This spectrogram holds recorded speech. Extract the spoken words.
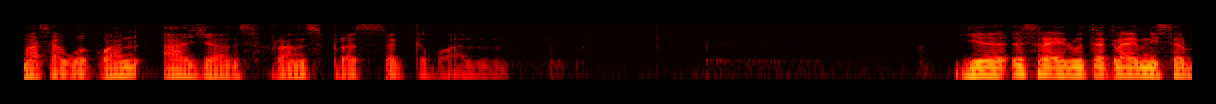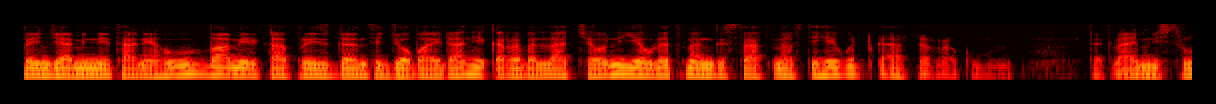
ማሳወቋን አዣንስ ፍራንስ ፕረስ ዘግቧል። የእስራኤሉ ጠቅላይ ሚኒስትር ቤንጃሚን ኔታንያሁ በአሜሪካ ፕሬዚደንት ጆ ባይዳን የቀረበላቸውን የሁለት መንግስታት መፍትሔ ውድቅ አደረጉም። ጠቅላይ ሚኒስትሩ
